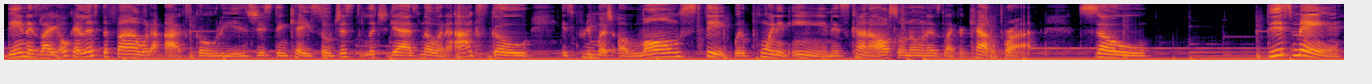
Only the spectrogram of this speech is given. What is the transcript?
Then it's like, okay, let's define what an ox goad is, just in case. So just to let you guys know, an ox goad is pretty much a long stick with a pointed end. It's kind of also known as like a cattle prod. So this man,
